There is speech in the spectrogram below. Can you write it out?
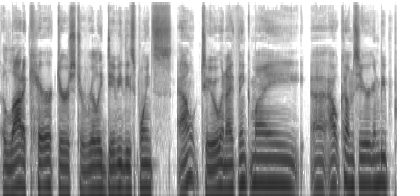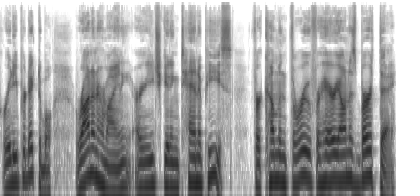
a lot of characters to really divvy these points out to, and I think my uh, outcomes here are going to be pretty predictable. Ron and Hermione are each getting ten apiece for coming through for Harry on his birthday.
